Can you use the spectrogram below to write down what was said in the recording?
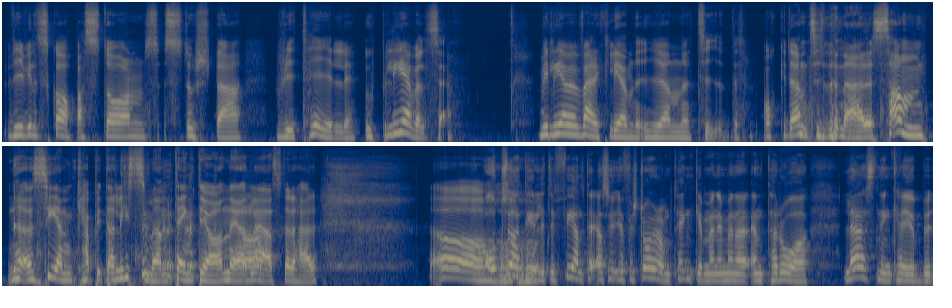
Vi vill skapa stans största retail-upplevelse. Vi lever verkligen i en tid. Och den tiden är sam- senkapitalismen, tänkte jag när jag läste det här. Åh. Också att det är lite fel. Alltså, jag förstår hur de tänker, men jag menar, en tarotläsning kan ju be,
